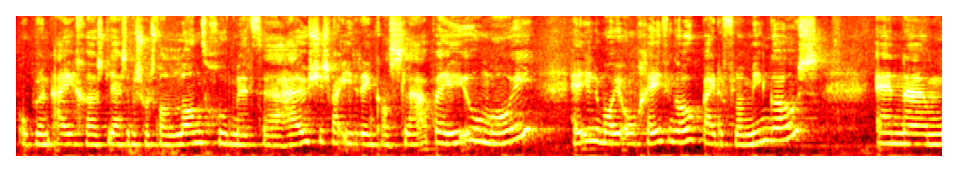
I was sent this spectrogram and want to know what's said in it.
op hun eigen... Ja, ze hebben een soort van landgoed met uh, huisjes waar iedereen kan slapen. Heel mooi. Hele mooie omgeving ook, bij de Flamingo's. En um,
